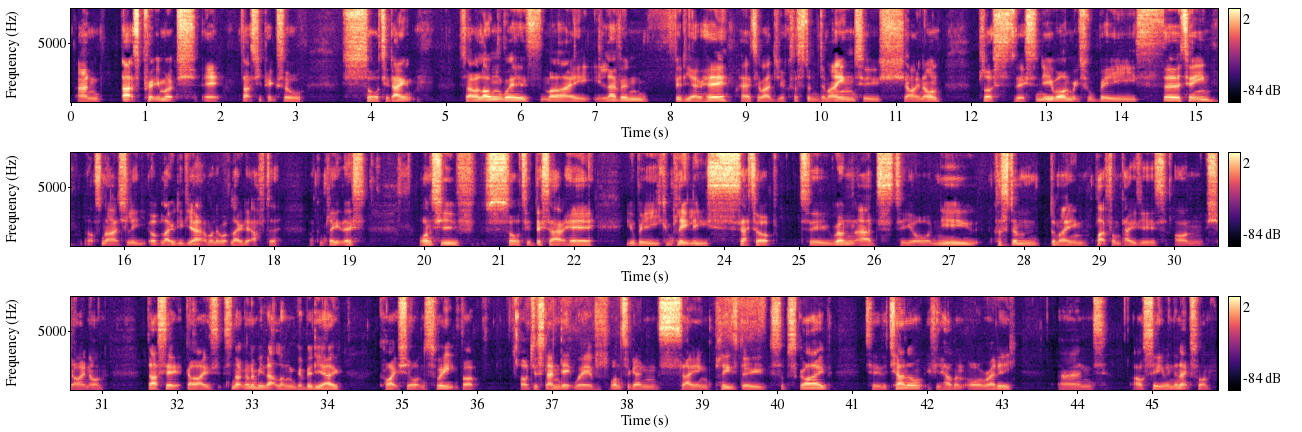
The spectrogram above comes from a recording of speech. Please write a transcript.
And that's pretty much it. That's your pixel sorted out. So along with my 11 video here, how to add your custom domain to Shine On, plus this new one, which will be 13. That's not actually uploaded yet. I'm going to upload it after I complete this. Once you've sorted this out here, you'll be completely set up to run ads to your new custom domain platform pages on Shine On. That's it, guys. It's not going to be that long a video, quite short and sweet, but I'll just end it with once again saying please do subscribe to the channel if you haven't already, and I'll see you in the next one.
